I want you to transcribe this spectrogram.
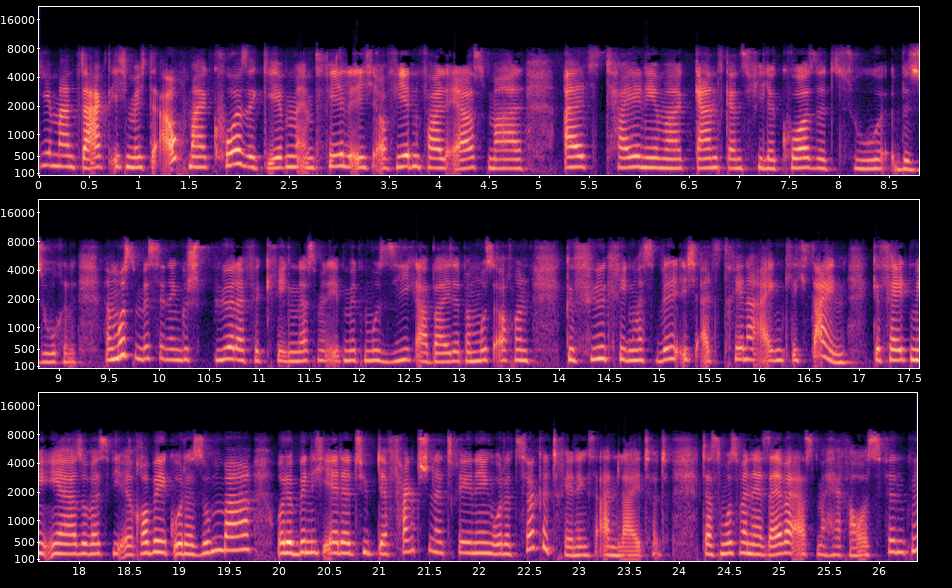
Jemand sagt, ich möchte auch mal Kurse geben, empfehle ich auf jeden Fall erstmal als Teilnehmer ganz, ganz viele Kurse zu besuchen. Man muss ein bisschen ein Gespür dafür kriegen, dass man eben mit Musik arbeitet. Man muss auch ein Gefühl kriegen, was will ich als Trainer eigentlich sein? Gefällt mir eher sowas wie Aerobic oder Zumba oder bin ich eher der Typ, der Functional Training oder Zirkeltrainings anleitet? Das muss man ja selber erstmal herausfinden.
